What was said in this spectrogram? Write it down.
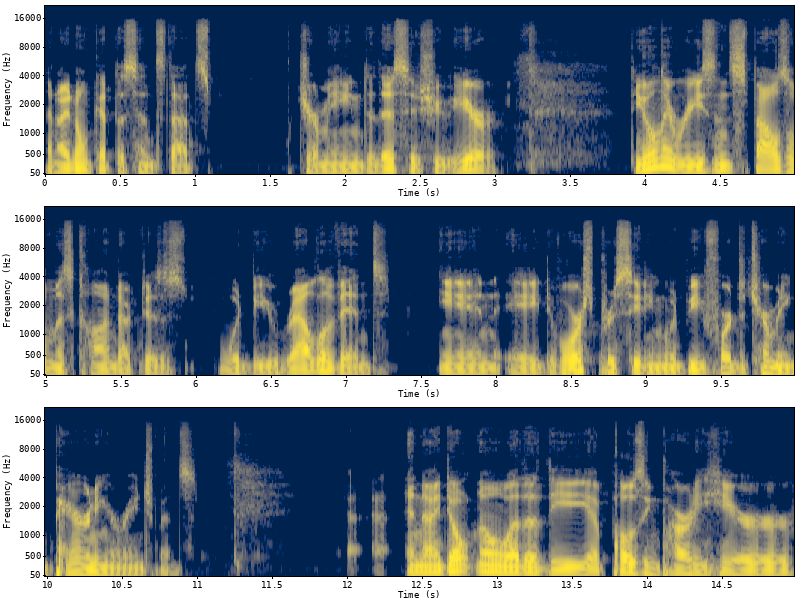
And I don't get the sense that's germane to this issue here. The only reason spousal misconduct is would be relevant in a divorce proceeding would be for determining parenting arrangements. And I don't know whether the opposing party here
